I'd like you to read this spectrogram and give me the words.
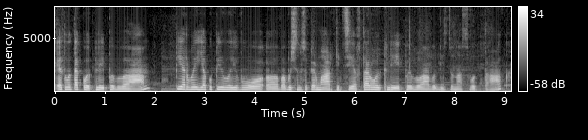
Это вот такой клей ПВА. Первый я купила его э, в обычном супермаркете. Второй клей ПВА выглядит у нас вот так.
